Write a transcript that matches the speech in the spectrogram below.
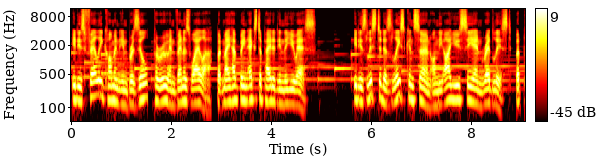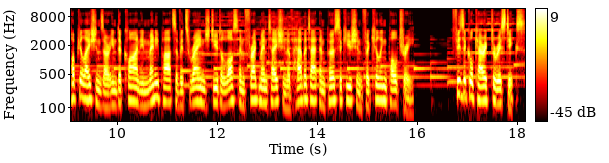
It is fairly common in Brazil, Peru and Venezuela, but may have been extirpated in the US. It is listed as least concern on the IUCN Red List, but populations are in decline in many parts of its range due to loss and fragmentation of habitat and persecution for killing poultry. Physical characteristics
